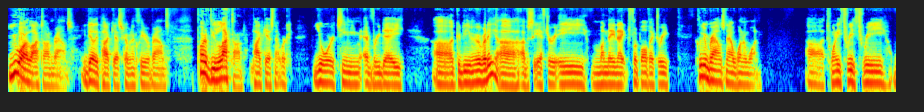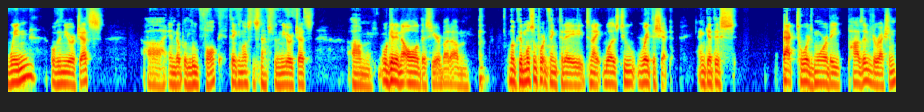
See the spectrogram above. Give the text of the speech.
You are Locked On Browns, your daily podcast covering the Cleveland Browns, part of the Locked On Podcast Network, your team every day. Uh, good evening, everybody. Uh, obviously, after a Monday night football victory, Cleveland Browns now 1 and 1. Uh, 23 3 win over the New York Jets. Uh, end up with Luke Falk taking most of the snaps for the New York Jets. Um, we'll get into all of this here, but um, look, the most important thing today, tonight, was to right the ship and get this back towards more of a positive direction.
